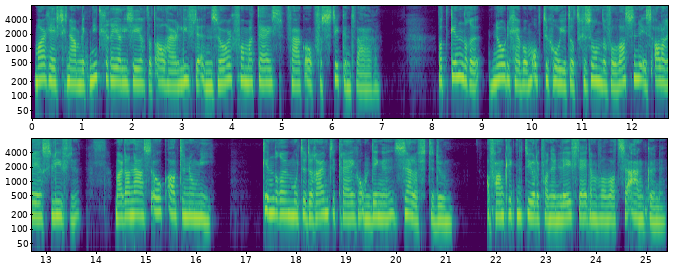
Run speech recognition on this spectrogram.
Marga heeft zich namelijk niet gerealiseerd dat al haar liefde en zorg voor Matthijs vaak ook verstikkend waren. Wat kinderen nodig hebben om op te groeien tot gezonde volwassenen is allereerst liefde, maar daarnaast ook autonomie. Kinderen moeten de ruimte krijgen om dingen zelf te doen. Afhankelijk natuurlijk van hun leeftijd en van wat ze aankunnen.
